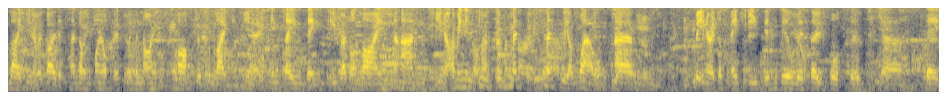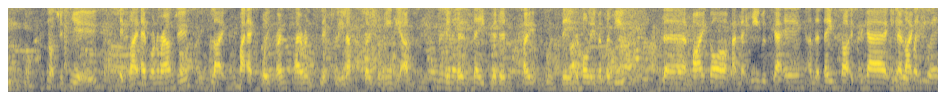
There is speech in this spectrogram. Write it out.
like you know a guy that turned up at my office with a knife after some like you know insane things that he read online, and you know I mean he was mentally, he was mentally unwell. Um, but you know, it doesn't make it easier to deal with those sorts of things. It's not just you; it's like everyone around you. Like my ex-boyfriend's parents literally left social media because they couldn't cope with seeing the volume of abuse that I got and that he was getting, and that they started to get. You know, This like when you were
